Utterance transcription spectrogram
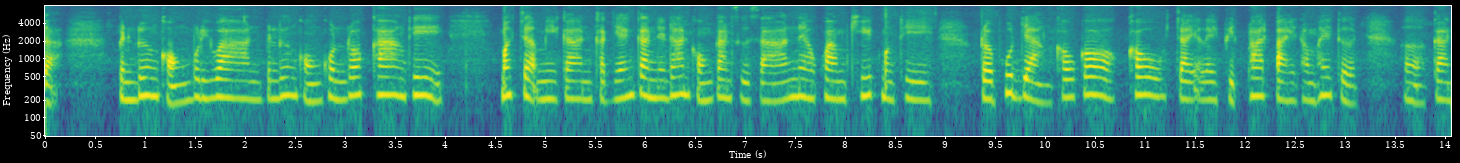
จะเป็นเรื่องของบริวาร เป็นเรื่องของคนรอบข้างที่ มักจะมีการขัดแย้งกันในด้านของการสื่อสารแนวความคิดบางที เราพูดอย่างเขาก็เข้าใจอะไรผิดพลาดไปทำให้เกิดการ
